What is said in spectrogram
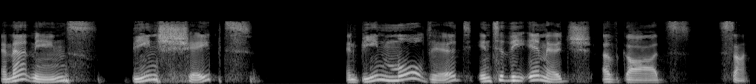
And that means being shaped and being molded into the image of God's Son.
